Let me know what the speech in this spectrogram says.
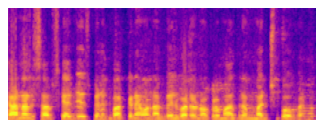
ఛానల్ సబ్స్క్రైబ్ చేసుకొని పక్కనే ఉన్న బెల్ బటన్ ఒకటి మాత్రం మర్చిపోకండి.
